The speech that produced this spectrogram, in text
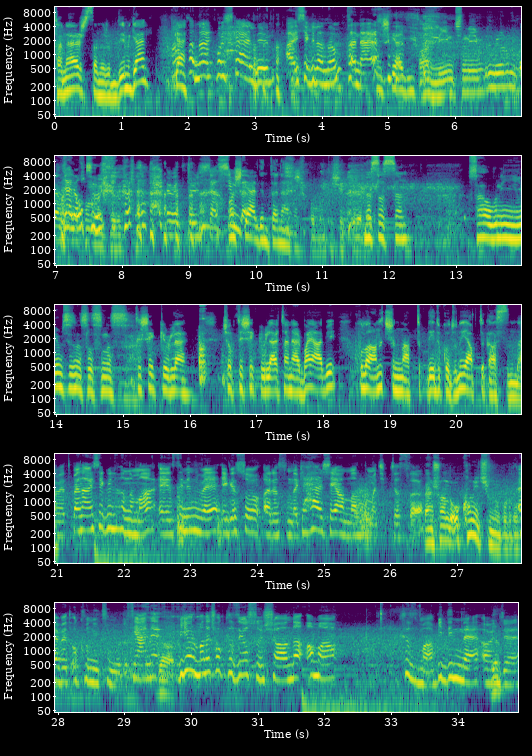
Taner sanırım değil mi? Gel, gel. Taner hoş geldin. Ayşegül Hanım, Taner. Hoş geldin. Tamam neyin içindeyim bilmiyorum. Ben Gel sana otur. sonra görüşeceğim. evet görüşeceğiz. Şimdi Hoş geldin Taner. Oğlum, teşekkür ederim. Nasılsın? Sağ olun iyiyim. Siz nasılsınız? Teşekkürler. Çok teşekkürler Taner. Bayağı bir kulağını çınlattık, dedikodunu yaptık aslında. Evet ben Ayşegül Hanım'a e, senin ve Ege Su arasındaki her şeyi anlattım açıkçası. Ben şu anda o konu için mi buradayım? Evet o konu için buradayız. Yani Ya- biliyorum bana çok kızıyorsun şu anda ama kızma bir dinle önce.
